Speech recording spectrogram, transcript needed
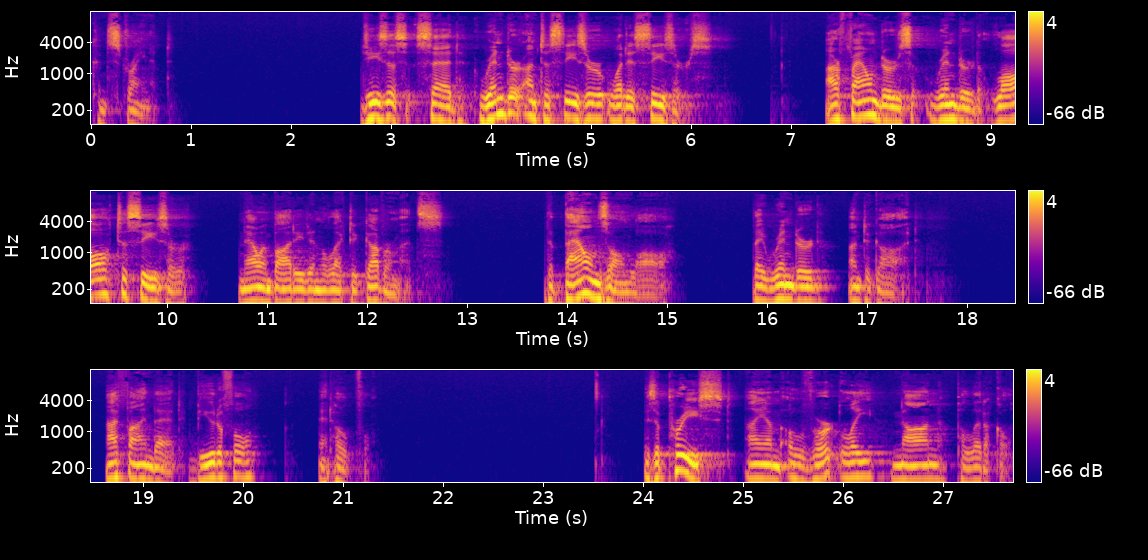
constrain it. Jesus said, Render unto Caesar what is Caesar's. Our founders rendered law to Caesar, now embodied in elected governments. The bounds on law they rendered unto God. I find that beautiful and hopeful. As a priest, I am overtly non political.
